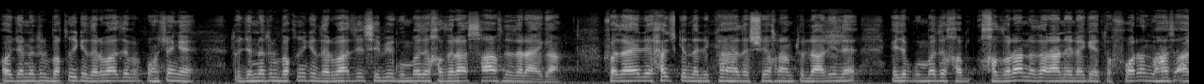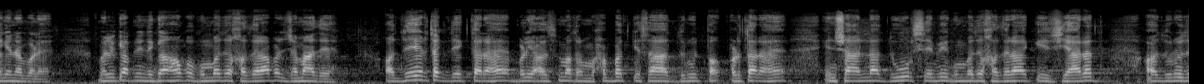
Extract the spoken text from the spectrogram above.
اور جنت البقی کے دروازے پر پہنچیں گے تو جنت البقی کے دروازے سے بھی گنبد خضرہ صاف نظر آئے گا۔ فضائل حج کے اندر لکھا ہے حضرت شیخ رحمۃ اللہ علیہ نے کہ جب گنبد خضرہ نظر آنے لگے تو فوراً وہاں سے آگے نہ بڑھے۔ بلکہ اپنی نگاہوں کو گنبد خضرہ پر جما دے اور دیر تک دیکھتا رہے، بڑی عظمت اور محبت کے ساتھ درود پڑھتا رہے۔ انشاءاللہ دور سے بھی گنبد خضرہ کی زیارت اور درود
